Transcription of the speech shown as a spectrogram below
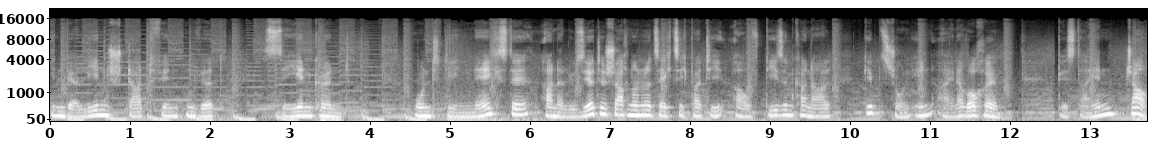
in Berlin stattfinden wird, sehen könnt. Und die nächste analysierte Schach 960 Partie auf diesem Kanal gibt's schon in einer Woche. Bis dahin, ciao!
